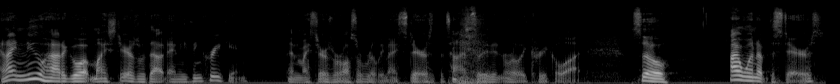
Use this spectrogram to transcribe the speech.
And I knew how to go up my stairs without anything creaking. And my stairs were also really nice stairs at the time, so they didn't really creak a lot. So I went up the stairs,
